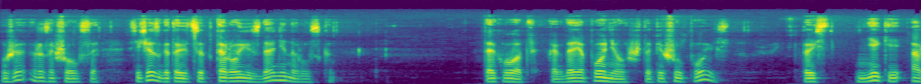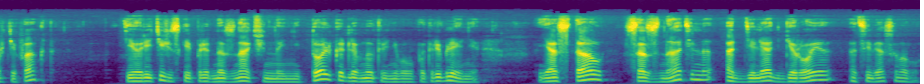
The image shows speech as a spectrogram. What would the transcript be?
уже разошелся. Сейчас готовится второе издание на русском. Так вот, когда я понял, что пишу повесть, то есть некий артефакт, теоретически предназначенный не только для внутреннего употребления, я стал сознательно отделять героя от себя самого.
